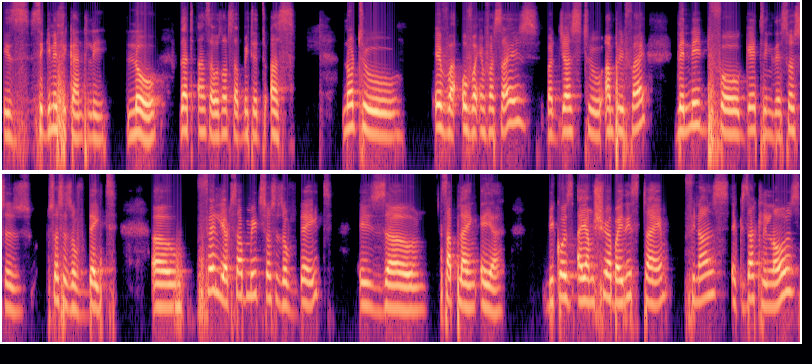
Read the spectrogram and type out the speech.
is significantly low. That answer was not submitted to us. Not to ever overemphasize, but just to amplify the need for getting the sources, sources of date. Uh, failure to submit sources of date is uh, supplying air because I am sure by this time, finance exactly knows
